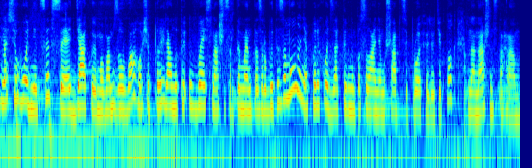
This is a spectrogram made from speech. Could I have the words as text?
На сьогодні це все. Дякуємо вам за увагу. Щоб переглянути увесь наш асортимент та зробити замовлення, переходь за активним посиланням у шапці профілю TikTok на наш інстаграм.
